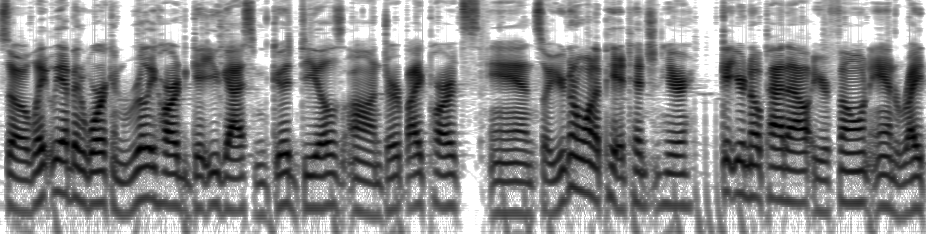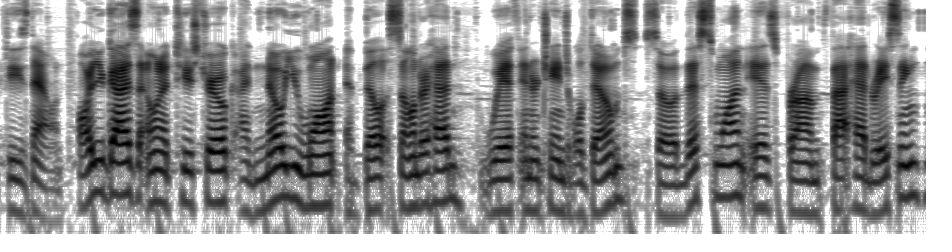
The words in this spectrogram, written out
So lately I've been working really hard to get you guys some good deals on dirt bike parts, and so you're gonna wanna pay attention here get your notepad out, your phone, and write these down. All you guys that own a two-stroke, I know you want a billet cylinder head with interchangeable domes. So this one is from Phathead Racing.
